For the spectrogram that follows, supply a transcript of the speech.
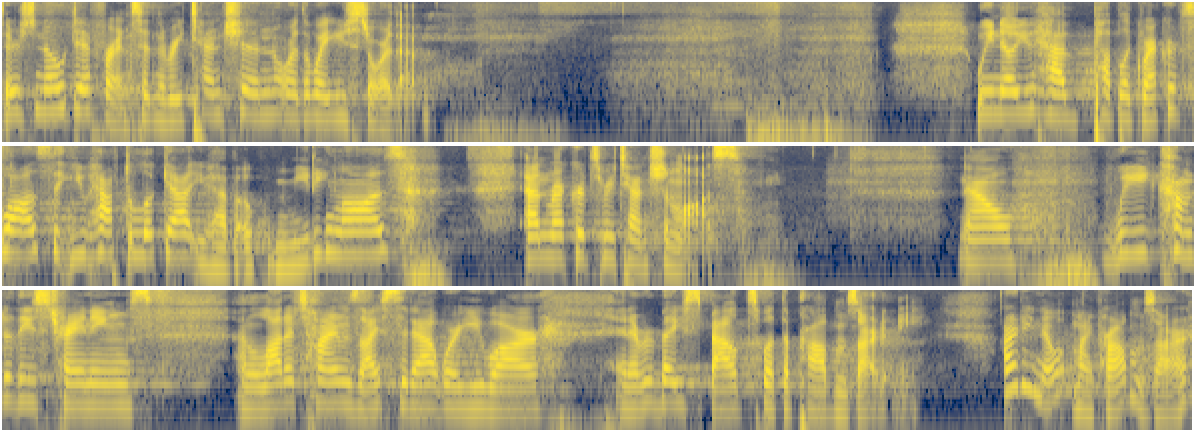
There's no difference in the retention or the way you store them. We know you have public records laws that you have to look at, you have open meeting laws, and records retention laws. Now, we come to these trainings, and a lot of times I sit out where you are, and everybody spouts what the problems are to me. I already know what my problems are.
